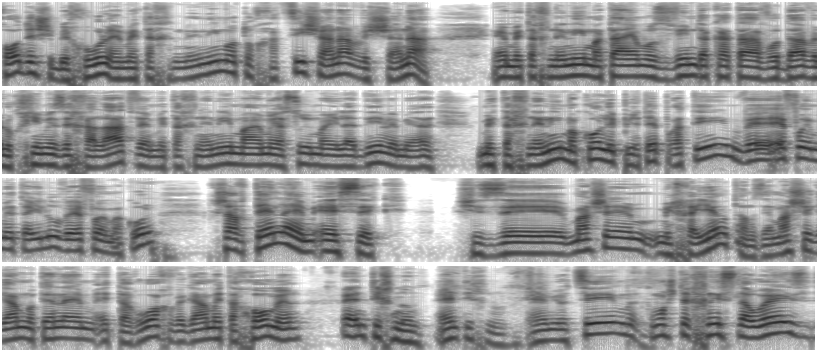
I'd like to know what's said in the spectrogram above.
חודש בחו"ל הם מתכננים אותו חצי שנה ושנה. הם מתכננים מתי הם עוזבים דקת העבודה ולוקחים איזה חל"ת והם מתכננים מה הם יעשו עם הילדים והם מתכננים הכל לפרטי פרטים ואיפה הם יטיילו ואיפה הם הכל. עכשיו תן להם עסק שזה מה שמחיה אותם זה מה שגם נותן להם את הרוח וגם את החומר. אין תכנון. אין תכנון. הם יוצאים כמו שתכניס לווייז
